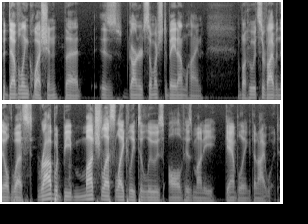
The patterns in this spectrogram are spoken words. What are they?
bedeviling question that is garnered so much debate online about who would survive in the old west, Rob would be much less likely to lose all of his money gambling than I would.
